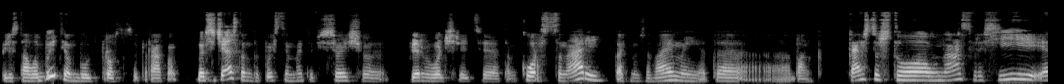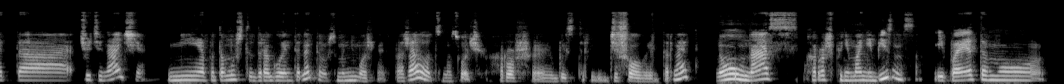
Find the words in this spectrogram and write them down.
перестало быть, он будет просто суперапом. Но сейчас, там, допустим, это все еще в первую очередь э, там core-сценарий, так называемый, это э, банк. Кажется, что у нас в России это чуть иначе. Не потому, что дорогой интернет, потому что мы не можем это пожаловаться. У нас очень хороший, быстрый, дешевый интернет. Но у нас хорошее понимание бизнеса. И поэтому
